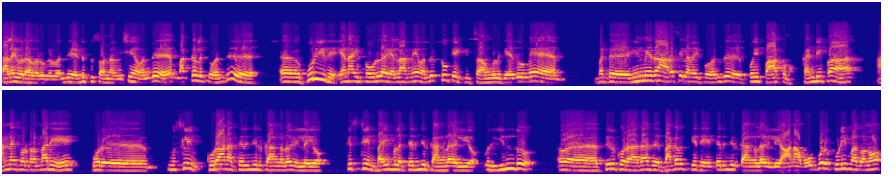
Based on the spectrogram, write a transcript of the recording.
தலைவர் அவர்கள் வந்து எடுத்து சொன்ன விஷயம் வந்து மக்களுக்கு வந்து புரியுது. ஏன்னா இப்போ உள்ள எல்லாமே வந்து டூ கே கிட்ஸ் அவங்களுக்கு எதுவுமே பட்டு இனிமேதான் அரசியலமைப்பு வந்து போய் பார்க்கணும். கண்டிப்பா அண்ணன் சொல்ற மாதிரி ஒரு முஸ்லீம் குரானை தெரிஞ்சிருக்காங்களோ இல்லையோ கிறிஸ்டின் பைபிளை தெரிஞ்சிருக்காங்களோ இல்லையோ ஒரு இந்து திருக்குறள் அதாவது பகவத்கீதையை தெரிஞ்சிருக்காங்களோ இல்லையோ ஆனா ஒவ்வொரு குடிமகனும்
